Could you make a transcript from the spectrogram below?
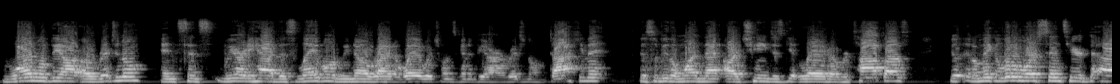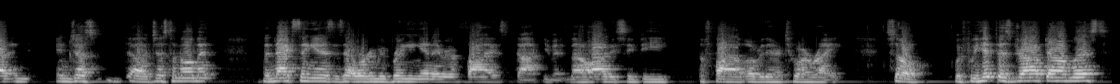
One will be our original, and since we already have this labeled, we know right away which one's going to be our original document. This will be the one that our changes get layered over top of. It'll make a little more sense here uh, in, in just uh, just a moment. The next thing is is that we're going to be bringing in a revised document. That'll obviously be the file over there to our right. So if we hit this drop-down list,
